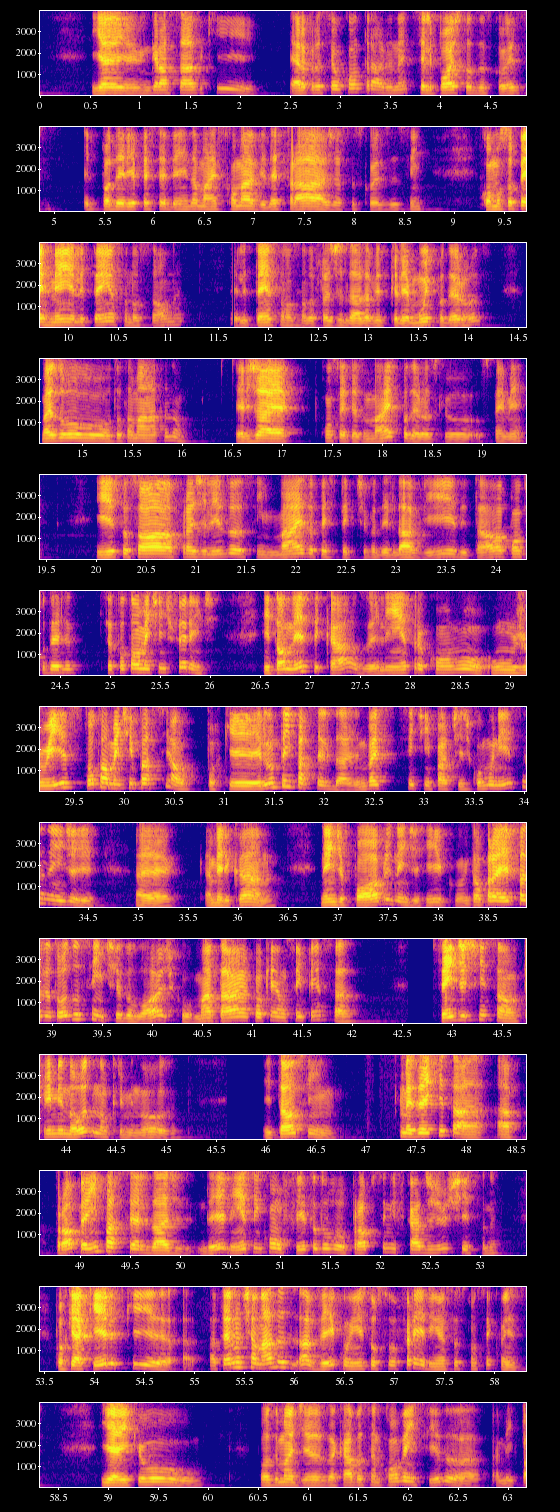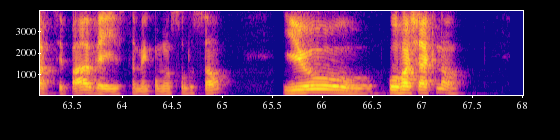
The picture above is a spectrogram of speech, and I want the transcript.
E é engraçado que era para ser o contrário, né? Se ele pode todas as coisas, ele poderia perceber ainda mais como a vida é frágil, essas coisas assim. Como o Superman, ele tem essa noção, né? Ele tem essa noção da fragilidade da vida, porque ele é muito poderoso. Mas o Dr. Manhattan não. Ele já é, com certeza, mais poderoso que o Superman. E isso só fragiliza assim mais a perspectiva dele da vida e tal, a ponto dele ser totalmente indiferente. Então, nesse caso, ele entra como um juiz totalmente imparcial, porque ele não tem parcialidade, ele não vai sentir empatia de comunista, nem de é, americano, nem de pobre, nem de rico. Então, para ele fazer todo o sentido lógico, matar qualquer um sem pensar, sem distinção, criminoso e não criminoso. Então, assim, mas aí que tá, a própria imparcialidade dele entra em conflito do próprio significado de justiça, né? Porque aqueles que até não tinham nada a ver com isso sofreriam essas consequências. E aí que o Ozymandias acaba sendo convencido a, a meio que participar, a ver isso também como uma solução. E o, o Rorschach não.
